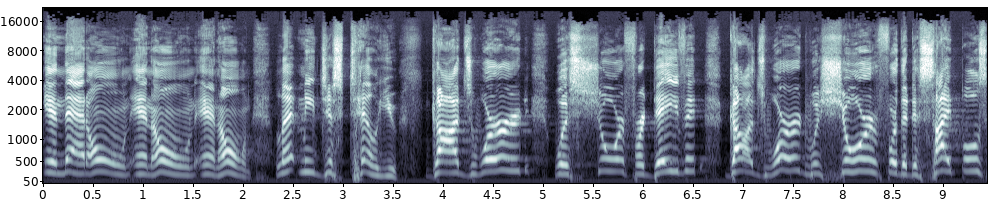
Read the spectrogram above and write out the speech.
in that on and on and on. Let me just tell you God's word was sure for David. God's word was sure for the disciples.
